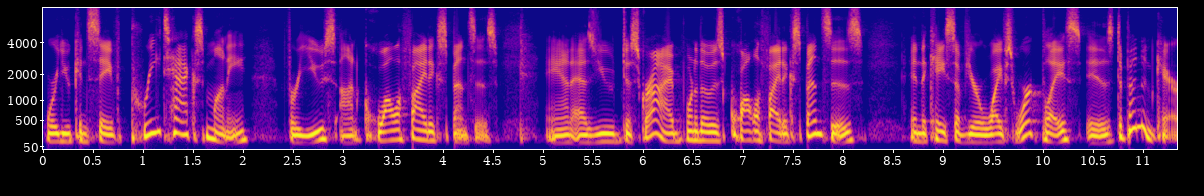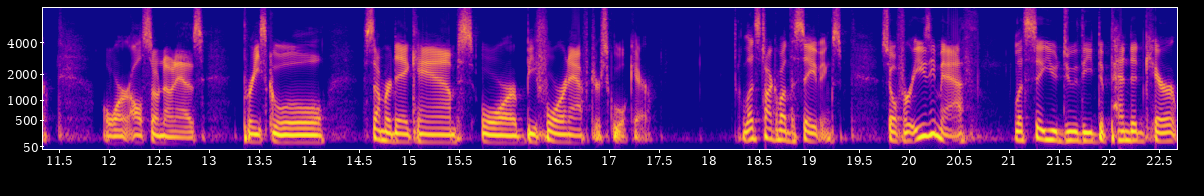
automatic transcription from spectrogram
where you can save pre tax money for use on qualified expenses. And as you described, one of those qualified expenses in the case of your wife's workplace is dependent care, or also known as preschool, summer day camps, or before and after school care. Let's talk about the savings. So, for easy math, let's say you do the dependent care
